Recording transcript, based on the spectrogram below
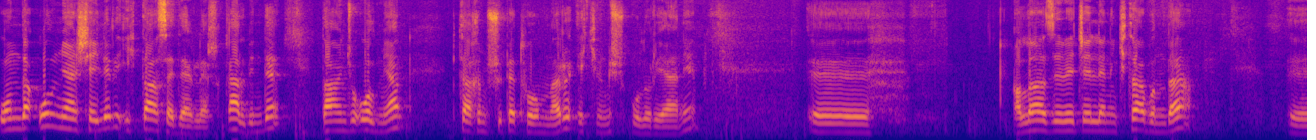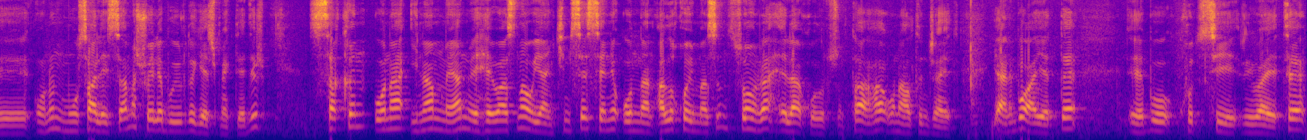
onda olmayan şeyleri ihdas ederler. Kalbinde daha önce olmayan bir takım şüphe tohumları ekilmiş olur yani. Ee, Allah Azze ve Celle'nin kitabında e, onun Musa Aleyhisselam'a şöyle buyurdu geçmektedir. Sakın ona inanmayan ve hevasına uyan kimse seni ondan alıkoymasın, sonra helak olursun. Taha 16. ayet. Yani bu ayette e, bu kutsi rivayete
